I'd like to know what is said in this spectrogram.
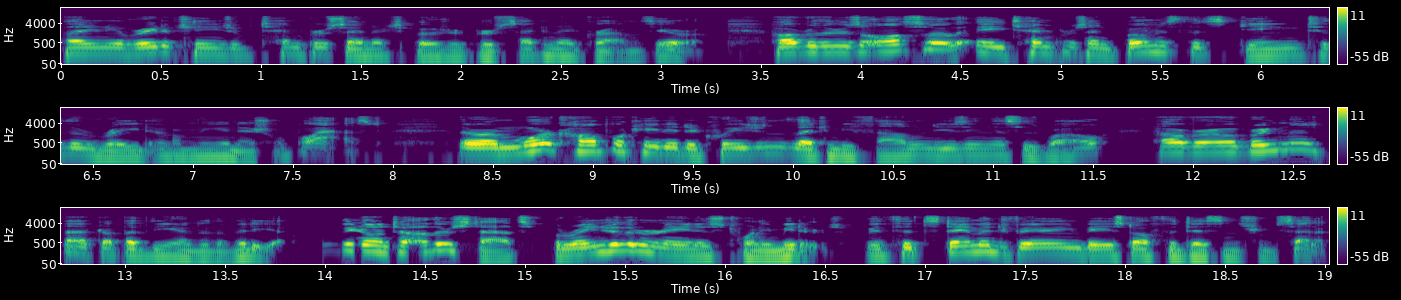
finding a rate of change of 10% exposure per second at ground zero. However, there is also a 10% bonus that's gained to the rate of the initial blast. There are more complicated equations that can be found using this as well, however I will bring those back up at the end of the video. Moving on to other stats, the range of the grenade is 20 meters, with its damage varying based off the distance from center.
